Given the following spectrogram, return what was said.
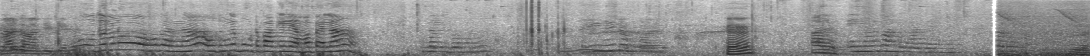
ਮੈਂ ਜਾਣਾ ਕੀ ਕੀ ਹੈ ਉਦਮ ਨੂੰ ਉਹ ਕਰਨਾ ਉਦਮ ਕੇ ਬੂਟ ਪਾ ਕੇ ਲਿਆਵਾਂ ਪਹਿਲਾਂ। ਨਹੀਂ ਦੋ ਹੁਣ ਹੈ? ਆ ਲੈ ਇਹਨੂੰ ਵੀ ਬੰਦ ਕਰ ਦੇਣਾ।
